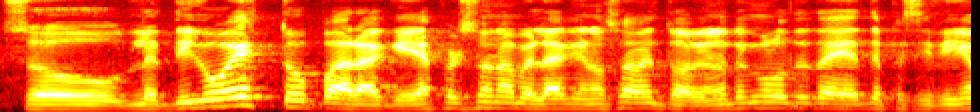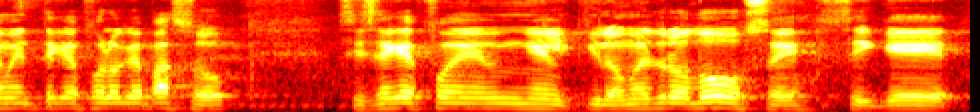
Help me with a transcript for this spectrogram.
So, les digo esto para aquellas personas, ¿verdad? Que no saben, todavía no tengo los detalles de específicamente qué fue lo que pasó. Sí sé que fue en el kilómetro 12, así que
